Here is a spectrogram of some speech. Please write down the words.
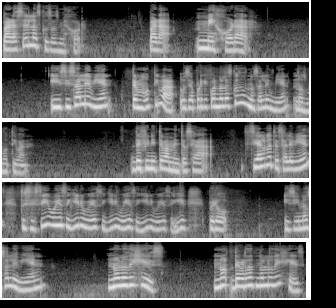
para hacer las cosas mejor, para mejorar. Y si sale bien, te motiva, o sea, porque cuando las cosas nos salen bien, nos motivan definitivamente, o sea, si algo te sale bien, tú dices, sí, voy a seguir y voy a seguir y voy a seguir y voy a seguir, pero, ¿y si no sale bien? No lo dejes. No, de verdad, no lo dejes.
